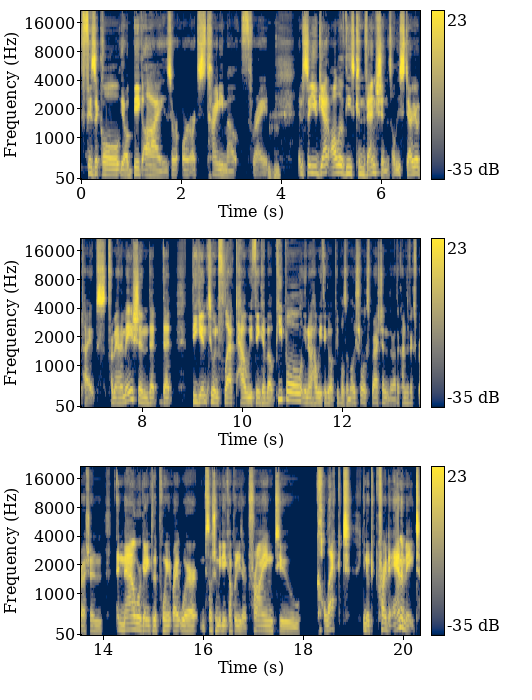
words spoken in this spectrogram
physical, you know, big eyes or, or, or tiny mouth, right? Mm-hmm. And so you get all of these conventions, all these stereotypes from animation that that begin to inflect how we think about people, you know, how we think about people's emotional expression, their other kinds of expression. And now we're getting to the point, right, where social media companies are trying to collect you know trying to animate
